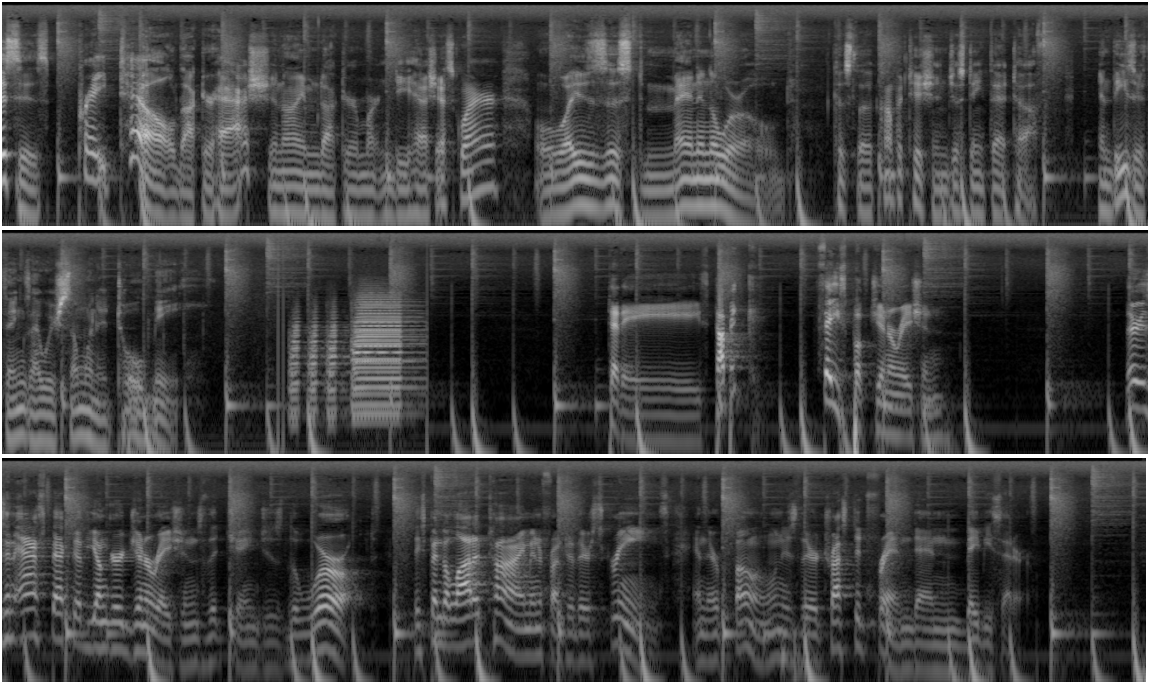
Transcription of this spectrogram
This is Pray Tell Dr. Hash, and I'm Dr. Martin D. Hash, Esquire, wisest man in the world. Because the competition just ain't that tough. And these are things I wish someone had told me. Today's topic Facebook generation. There is an aspect of younger generations that changes the world. They spend a lot of time in front of their screens, and their phone is their trusted friend and babysitter.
